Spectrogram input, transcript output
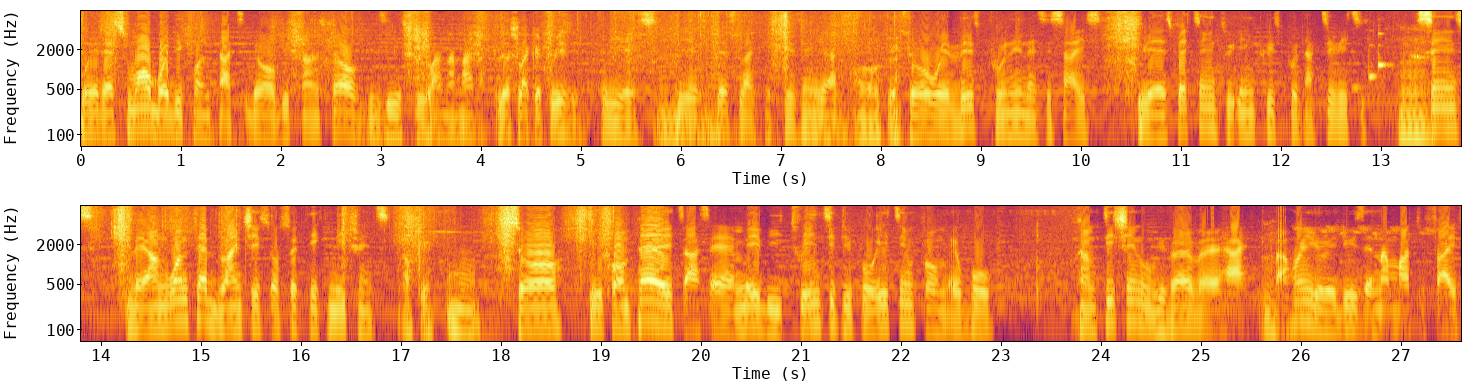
with a small body contact, there will be transfer of disease to one another. Just like a prison. Yes, yes, just like a prison yard. Oh, okay. So with this pruning exercise, we are expecting to increase productivity since the unwanted branches also take nutrients. Okay. Mm-hmm. So we compare it as uh, maybe 20 people eating from a bowl. Competition will be very, very high. Mm. But when you reduce the number to five,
